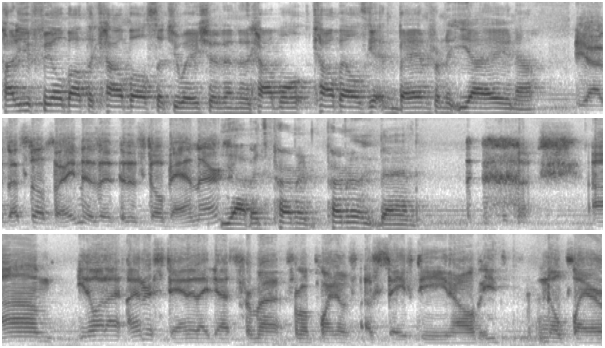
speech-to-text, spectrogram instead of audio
How do you feel about the cowbell situation and the cowbell cowbells getting banned from the EIA now? Yeah, is that still a thing? Is it is it still banned there? Yeah, but it's permanent permanently banned. um, you know what? I, I understand it. I guess from a from a point of, of safety, you know, he, no player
